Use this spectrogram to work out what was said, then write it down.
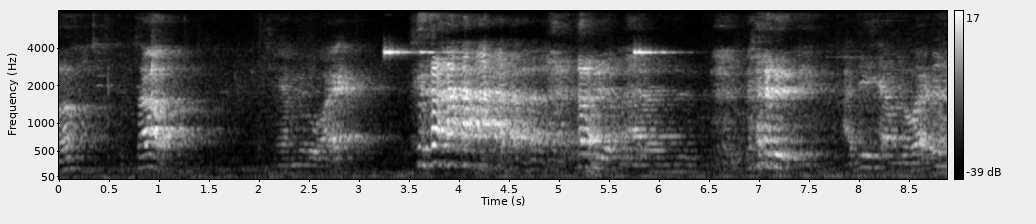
Hah? Sal. Saya ambil wae. Aji saya ambil wae deh.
